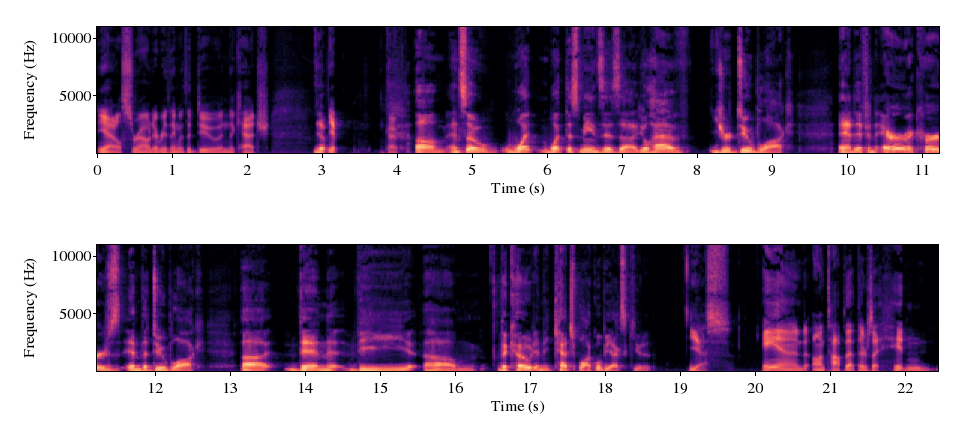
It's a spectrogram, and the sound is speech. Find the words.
yeah, it'll surround everything with the do and the catch. Yep. Yep. Okay. Um, and so what what this means is uh, you'll have your do block, and if an error occurs in the do block, uh, then the um, the code in the catch block will be executed. Yes. And on top of that, there's a hidden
